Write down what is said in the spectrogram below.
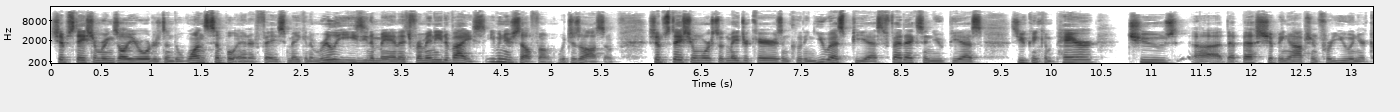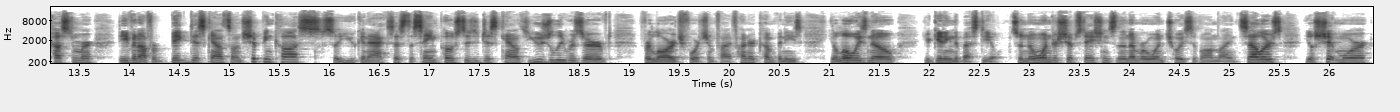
ShipStation brings all your orders into one simple interface, making them really easy to manage from any device, even your cell phone, which is awesome. ShipStation works with major carriers including USPS, FedEx, and UPS, so you can compare choose uh, the best shipping option for you and your customer. They even offer big discounts on shipping costs, so you can access the same postage discounts usually reserved for large Fortune 500 companies. You'll always know you're getting the best deal. So no wonder ShipStation is the number one choice of online sellers. You'll ship more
